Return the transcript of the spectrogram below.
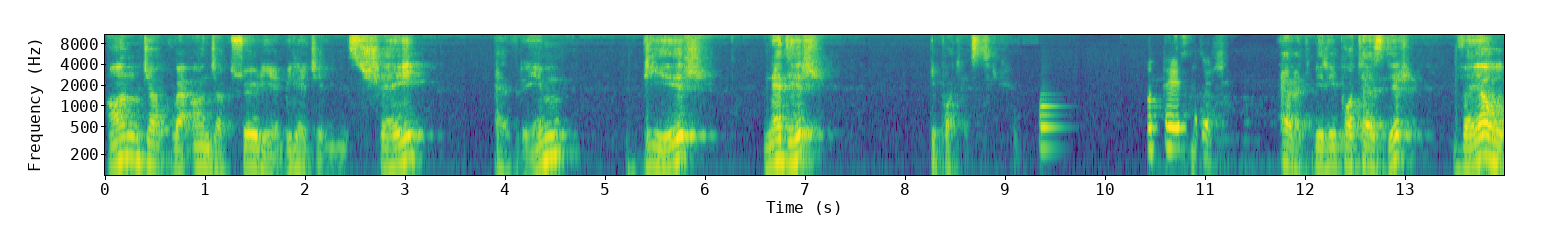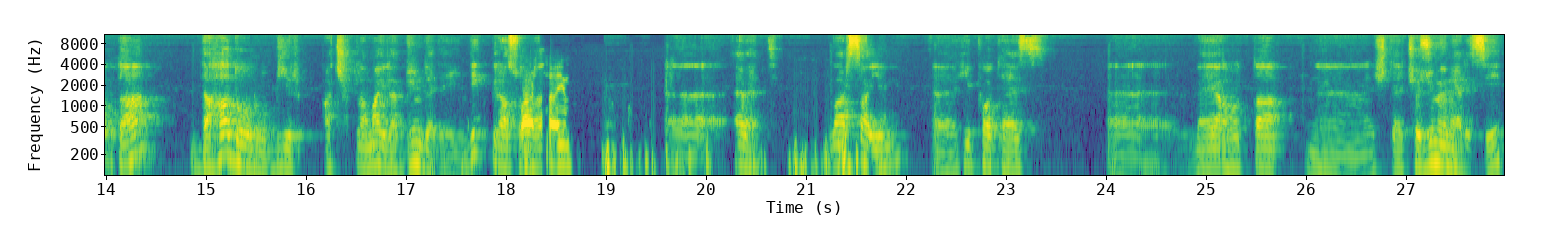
ancak ve ancak söyleyebileceğimiz şey evrim bir nedir? Hipotezdir. hipotezdir. Evet bir hipotezdir. Veyahut da daha doğru bir açıklamayla dün de değindik. Biraz sonra Varsayım. evet varsayım, e, hipotez e, veyahut da e, işte çözüm önerisi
